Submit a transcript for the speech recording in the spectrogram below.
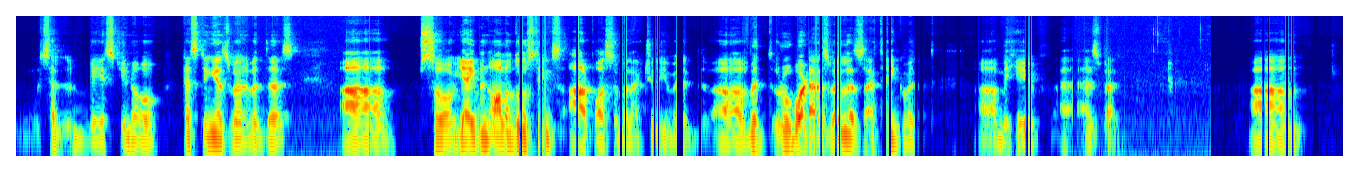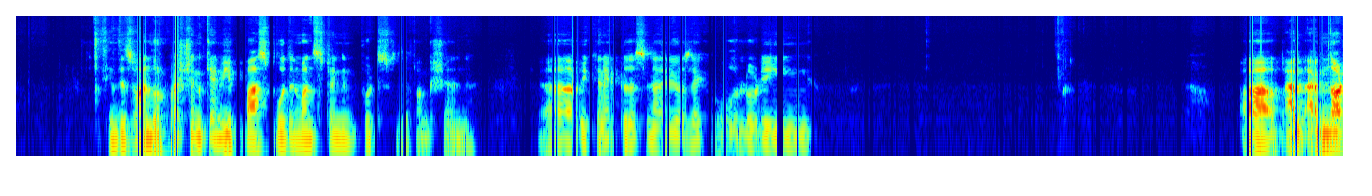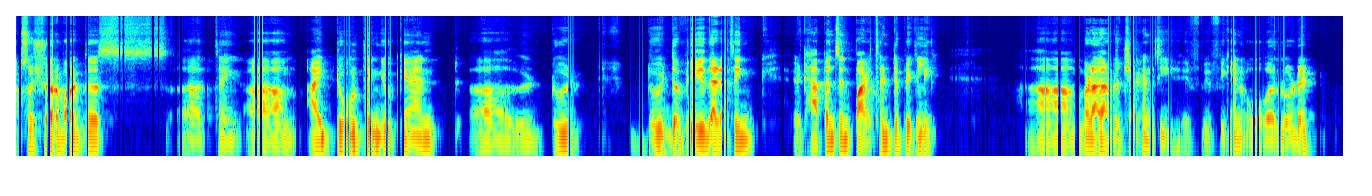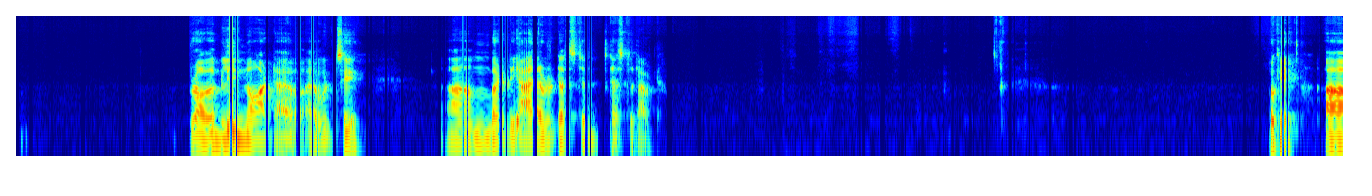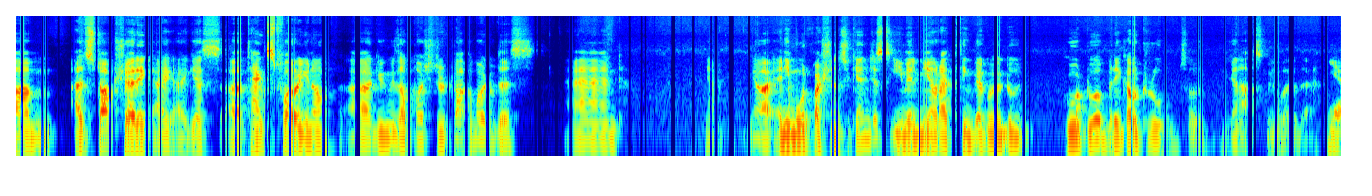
based you know testing as well with this. Uh, so yeah, even all of those things are possible actually with uh, with robot as well as I think with behave as well. Um, I think there's one more question. Can we pass more than one string inputs to the function? Uh, we connect to the scenarios like overloading. Uh, I'm I'm not so sure about this uh, thing. Um, I don't think you can do it do it the way that I think it happens in Python typically. Uh, but I'll have to check and see if, if we can overload it. Probably not, I, I would say. Um, but yeah, I'll have to test it test it out. Okay, um, I'll stop sharing. I, I guess. Uh, thanks for you know uh, giving me the opportunity to talk about this. And yeah uh, any more questions, you can just email me, or I think we're going to go to a breakout room, so you can ask me over there. Yeah.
